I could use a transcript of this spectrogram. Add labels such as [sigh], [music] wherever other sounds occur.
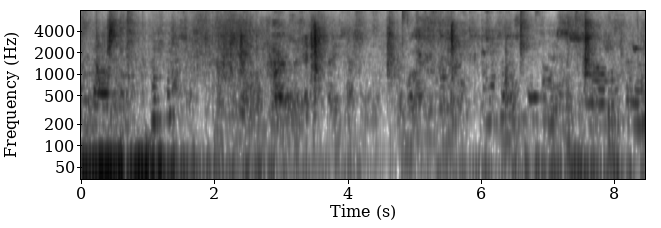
цікаво було. [laughs] Вона теж стоїть.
